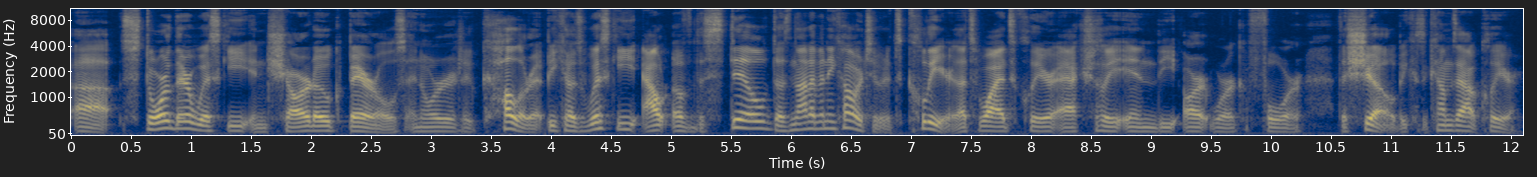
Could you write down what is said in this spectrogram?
uh, stored their whiskey in charred oak barrels in order to color it because whiskey out of the still does not have any color to it. It's clear. That's why it's clear actually in the artwork for the show because it comes out clear.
